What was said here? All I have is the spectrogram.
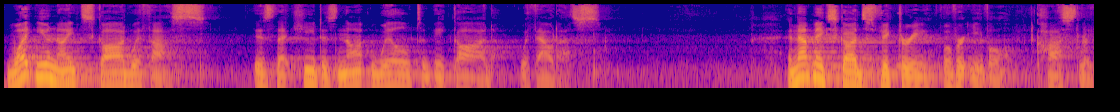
What unites God with us is that he does not will to be God without us. And that makes God's victory over evil costly.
